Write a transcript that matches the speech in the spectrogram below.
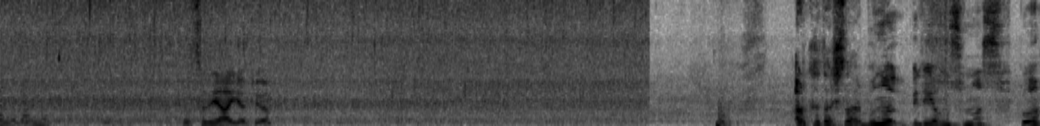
Efendim anne. Mısır yağıyor diyor. Arkadaşlar bunu biliyor musunuz? Bu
